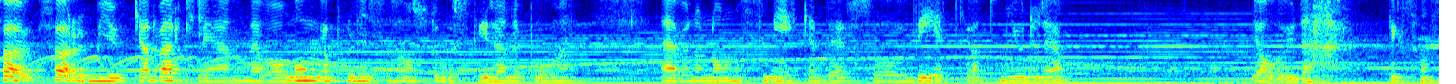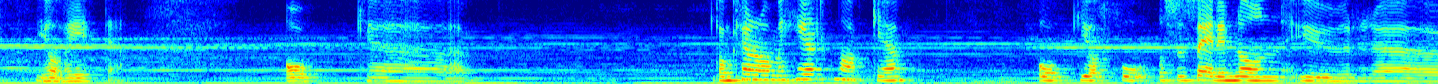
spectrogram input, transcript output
För, förmjukad verkligen. Det var många poliser som stod och stirrade på mig. Även om de förnekade så vet jag att de gjorde det. Jag var ju där, liksom. Jag vet det. Och eh, de klär av mig helt naken. Och, jag får, och så säger det någon ur eh,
